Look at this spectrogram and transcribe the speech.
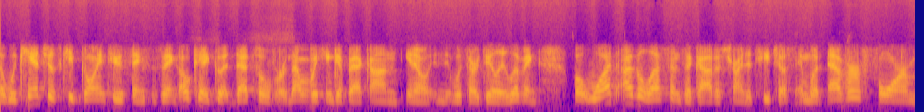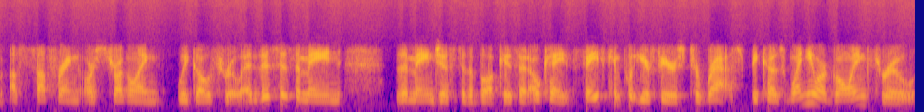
uh, we can't just keep going through things and saying, okay, good, that's over. Now we can get back on, you know, in, with our daily living. But what are the lessons that God is trying to teach us in whatever form of suffering or struggling we go through? And this is the main the main gist of the book is that okay, faith can put your fears to rest because when you are going through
